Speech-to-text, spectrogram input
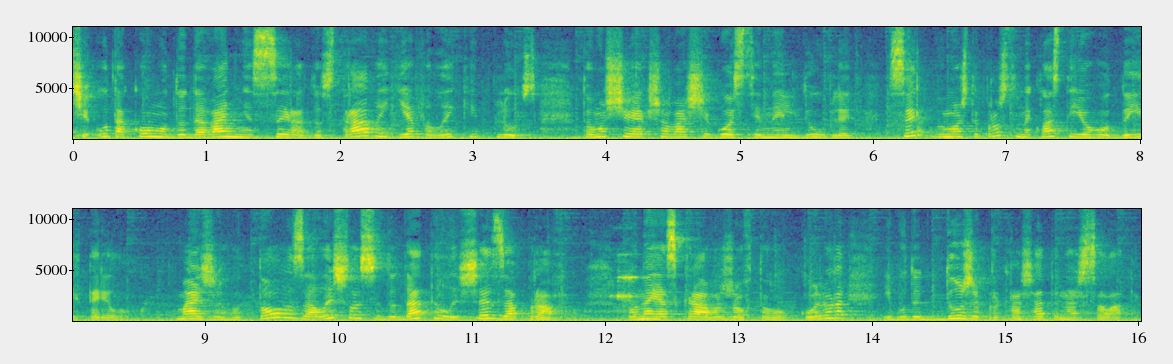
Речі, у такому додаванні сира до страви є великий плюс, тому що якщо ваші гості не люблять сир, ви можете просто не класти його до їх тарілок. Майже готово, залишилося додати лише заправку. Вона яскраво жовтого кольору і буде дуже прикрашати наш салатик.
